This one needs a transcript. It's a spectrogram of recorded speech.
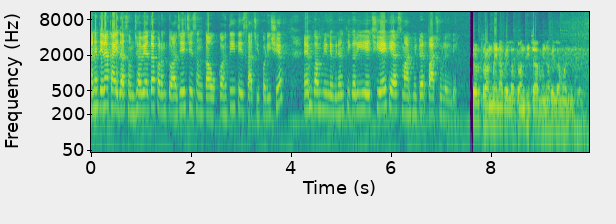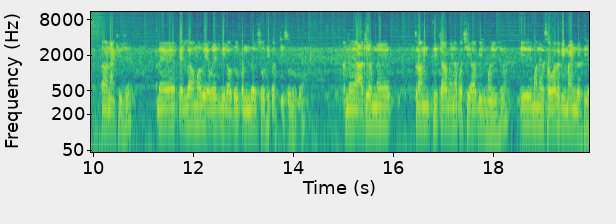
અને તેના કાયદા સમજાવ્યા હતા, પરંતુ આજે જે શંકાઓ હતી તે સાચી પડી છે. એમ કંપનીને વિનંતી કરીએ છીએ કે આ સ્માર્ટ મીટર પાછું લઈ લે. મીટર ત્રણ મહિના પહેલાં ત્રણથી ચાર મહિના પહેલાં મળ્યું છે નાખ્યું છે. અને પહેલાં અમારું એવરેજ બિલ આવતું પંદરસોથી પચીસો રૂપિયા. અને આજે અમને ત્રણથી ચાર મહિના પછી આ બિલ મળ્યું છે. એ મને સવારે રિમાઇન્ડરથી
